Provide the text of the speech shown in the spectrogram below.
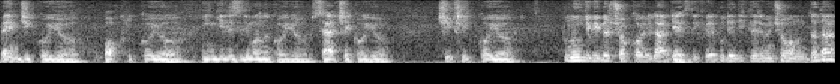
Bencik koyu, Okluk koyu, İngiliz Limanı koyu, Serçe koyu, Çiftlik koyu. Bunun gibi birçok koylar gezdik ve bu dediklerimin çoğununda da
